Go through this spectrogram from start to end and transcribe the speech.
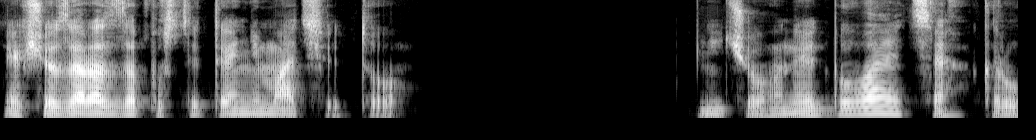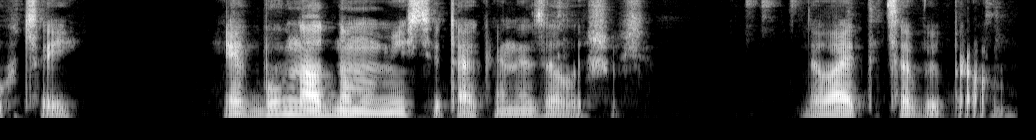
Якщо зараз запустити анімацію, то нічого не відбувається. Круг цей як був на одному місці, так він і залишився. Давайте це виправимо.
